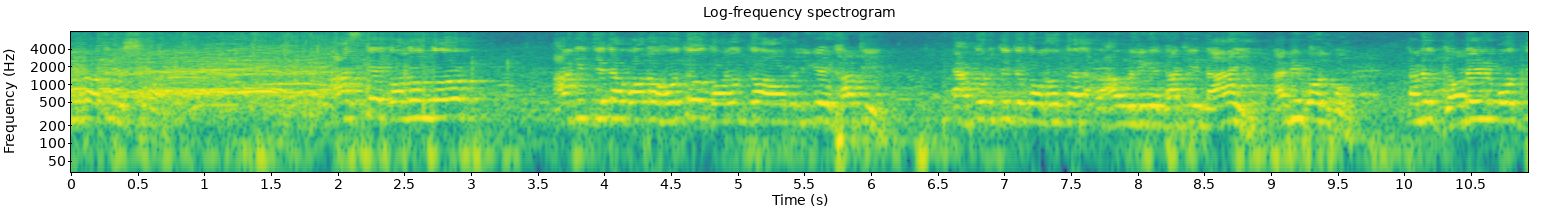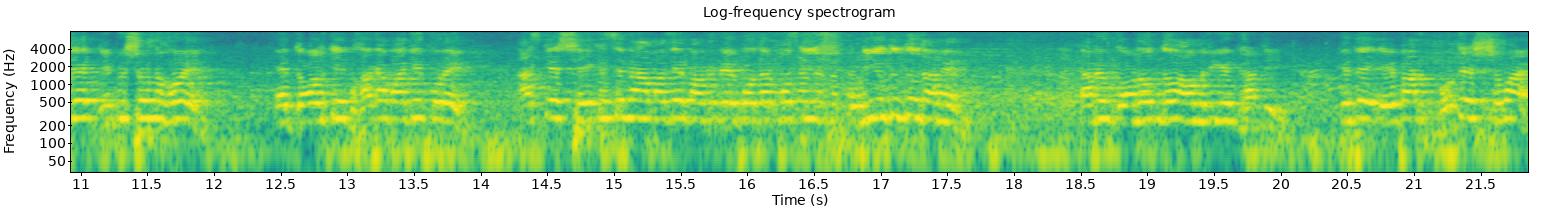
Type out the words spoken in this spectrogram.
নির্বাচনের সময়। আজকে গণতন্ত্র, আগে যেটা বলা হতো গণতন্ত্র আওয়ামী লীগের ঘাঁটি। এখন কিন্তু গণতন্ত্র আওয়ামী লীগের ঘাঁটি নাই, আমি বলব। কারণ দলের মধ্যে ডিভিশন হয়ে এই দলকে ভাগাভাগি করে আজকে শেখ হাসিনা আমাদের মাননীয় প্রধানমন্ত্রী উনিও কিন্তু জানেন। কারণ গণতন্ত্র আওয়ামী লীগের ঘাঁটি। কিন্তু এবার ভোটের সময়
